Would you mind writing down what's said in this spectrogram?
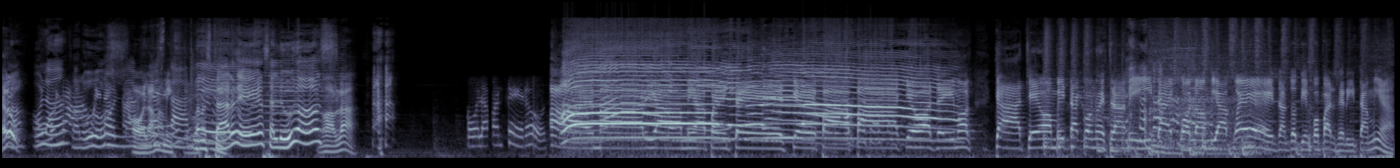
Hello. Hola. Saludos. Hola, Hola, buenas mami. tardes. Buenas tardes, saludos. No habla. Hola, parceros. ¡Ay, María, mi apente! ¡Qué papá! ¿Qué hacemos? Cacheombita con nuestra amiguita de Colombia, pues. Tanto tiempo, parcerita mía.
